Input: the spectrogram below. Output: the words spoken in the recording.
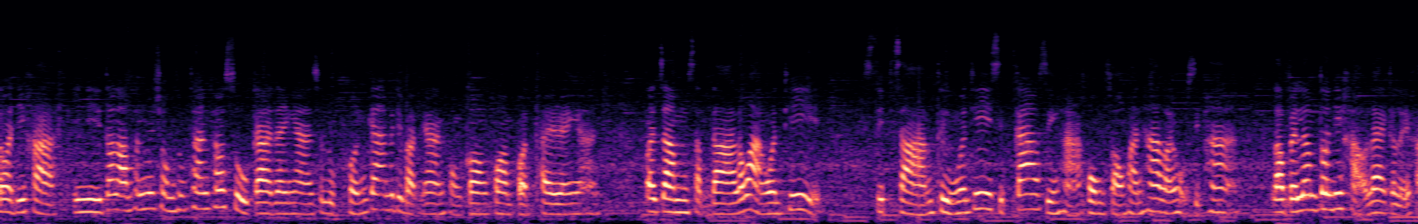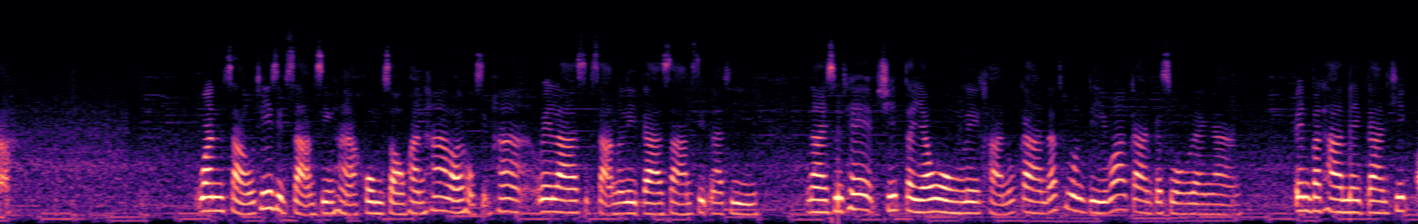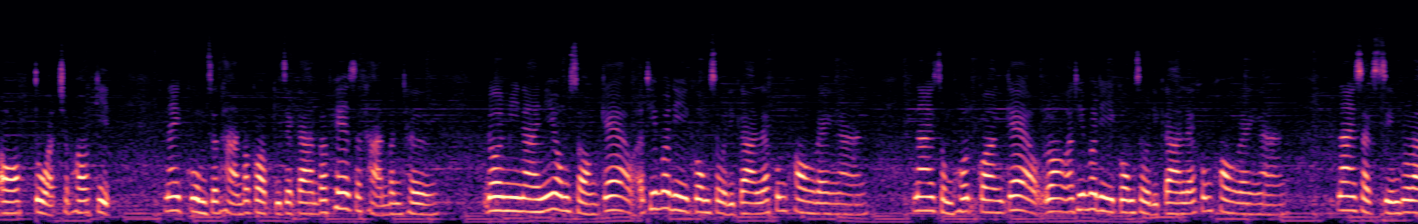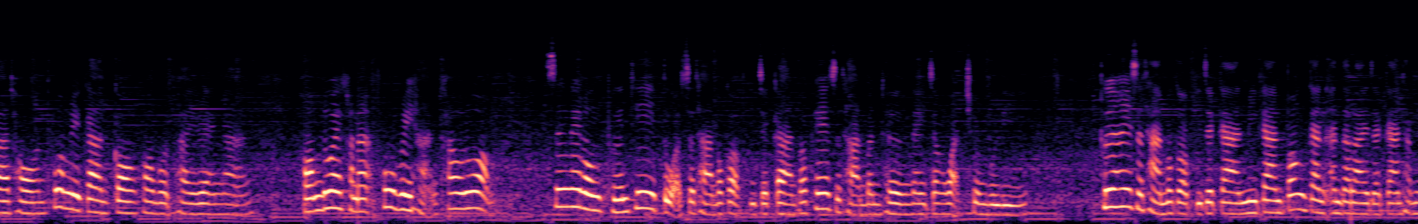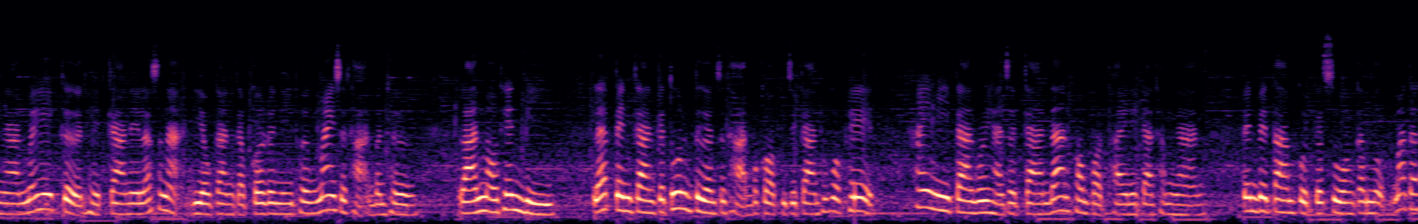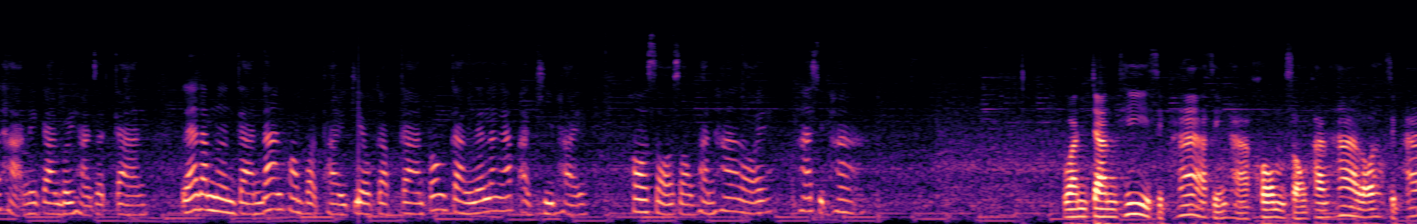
สวัสดีค่ะยินดีต้อนรับท่านผู้ชมทุกท่านเข้าสู่การรายงานสรุปผลการปฏิบัติงานของกองความปลอดภัยแรงงาน ประจำสัปดาห์ระหว่างวันที่ 13 ถึงวันที่ 19 สิงหาคม 2565 เราไปเริ่มต้นที่ข่าวแรกกันเลยค่ะ วันเสาร์ที่ 13 สิงหาคม 2565 เวลา 13นาฬิกา30 นาทีนายสุเทพ ชิตยวงศ์เลขานุการรัฐมนตรีว่าการกระทรวงแรงงาน เป็นประธานในการคิกออฟตรวจเฉพาะกิจ ในกลุ่มสถานประกอบกิจการประเภทสถานบันเทิง โดยมีนายนิยมสองแก้ว อธิบดีกรมสวัสดิการและคุ้มครองแรงงาน นายสมพศกวางแก้ว รองอธิบดีกรมสวัสดิการและคุ้มครองแรงงาน นายศักดิ์สินดุราธรผู้อำนวยการกองความปลอดภัยแรงงาน พร้อมด้วยคณะผู้บริหารเข้าร่วม ซึ่งได้ลงพื้นที่ตรวจสถานประกอบกิจการประเภทสถานบันเทิงในจังหวัดชลบุรี พื่อให้สถานประกอบกิจการ มีการป้องกันอันตรายจากการทำงานไม่ให้เกิดเหตุการณ์ในลักษณะเดียวกันกับกรณีเพลิงไหม้สถานบันเทิง ร้านเมาเทนบีและเป็นการกระตุ้นเตือนสถานประกอบกิจการทุกประเภท ให้มีการบริหารจัดการด้านความปลอดภัยในการทำงาน เป็นไปตามกฎกระทรวงกำหนดมาตรฐานในการบริหารจัดการ และดำเนินการด้านความปลอดภัยเกี่ยวกับการป้องกันและระงับอัคคีภัย พศ 2555 วันจันทร์ที่ 15 สิงหาคม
